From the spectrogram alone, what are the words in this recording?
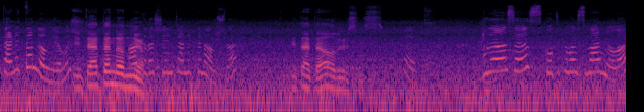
İnternetten de alınıyormuş. İnternetten de alınıyor. Arkadaşlar internetten almışlar. İnternetten alabilirsiniz. Evet. Buradan alırsanız koltuk numarası vermiyorlar.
